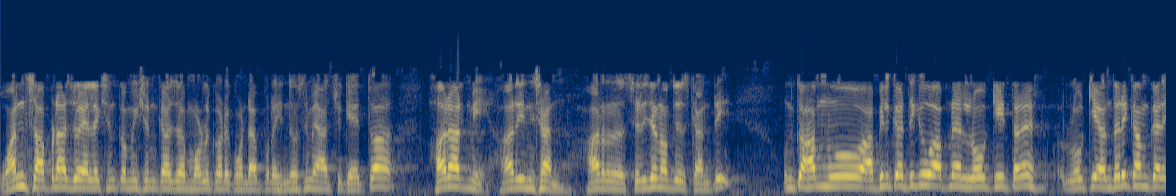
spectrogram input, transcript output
वंस अपना जो इलेक्शन कमीशन का जो मॉडल कोड कोटा पूरा हिंदुस्तान में आ चुके हैं तो हर आदमी हर इंसान हर सिटीजन ऑफ़ दिस कंट्री उनको हम वो अपील करते कि वो अपने लॉ की तरह लॉ के अंदर ही काम करे।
